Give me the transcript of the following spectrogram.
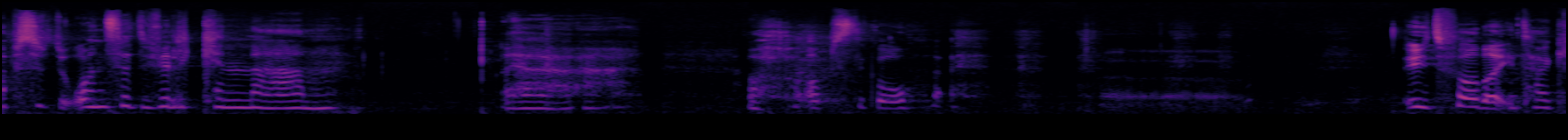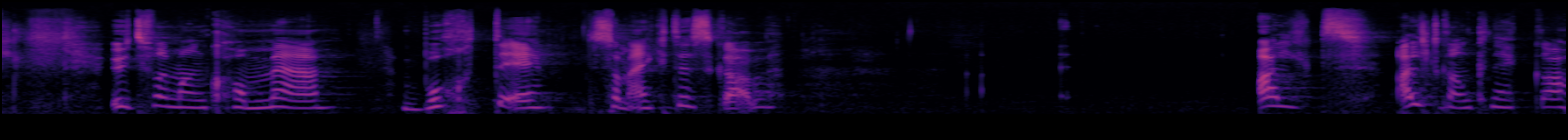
absolutt uansett hvilken uh, uh, Obstacle Utfordring, takk. Utfordring man kommer borti som ekteskap. Alt, alt kan knekke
